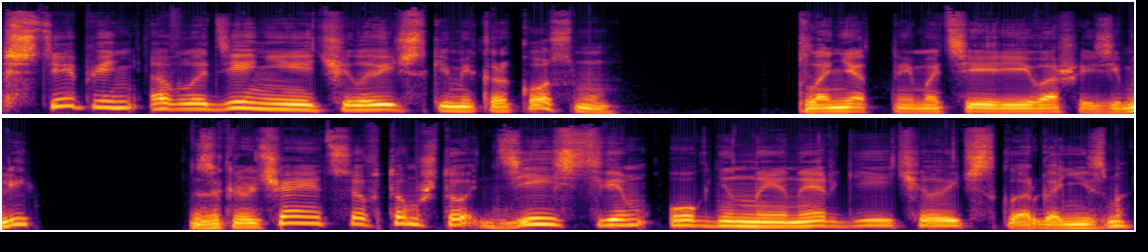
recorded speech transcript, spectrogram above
Степень овладения человеческим микрокосмом, планетной материей вашей Земли заключается в том, что действием огненной энергии человеческого организма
